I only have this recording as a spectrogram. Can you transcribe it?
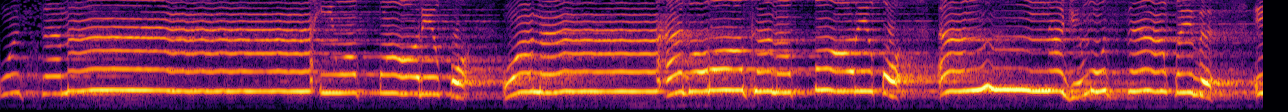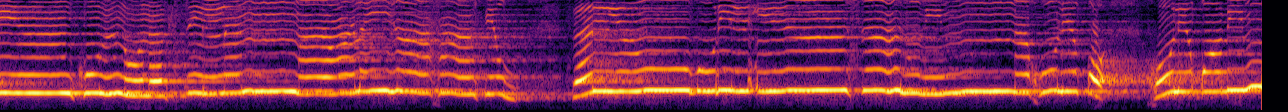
والسماء والطارق وما أدراك ما الطارق النجم الثاقب إن كل نفس لما عليها حافظ فلينظر الإنسان مما خلق خلق من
